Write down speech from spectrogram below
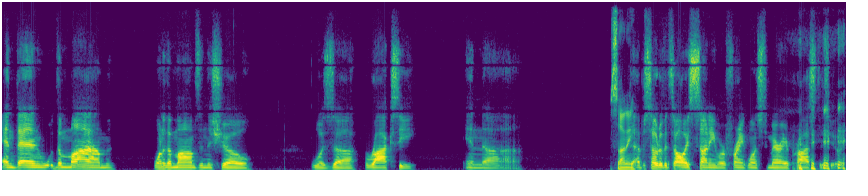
And then the mom, one of the moms in the show, was uh, Roxy in uh, Sunny. the episode of It's Always Sunny where Frank wants to marry a prostitute.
